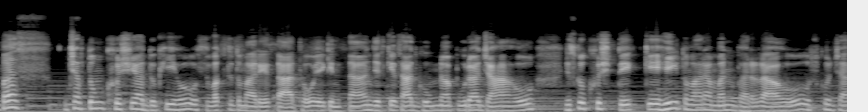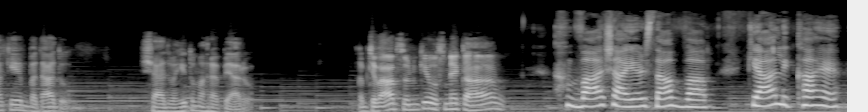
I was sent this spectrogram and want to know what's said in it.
बस जब तुम खुश या दुखी हो, उस वक्त तुम्हारे साथ हो एक इंसान जिसके साथ घूमना पूरा जहाँ हो, जिसको खुश देख के ही तुम्हारा मन भर रहा हो, उसको जाके बता दो। शायद वही तुम्हारा प्यार हो। अब जवाब सुन के उसने कहा वाह शायर साहब वाह। क्या लिखा है?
